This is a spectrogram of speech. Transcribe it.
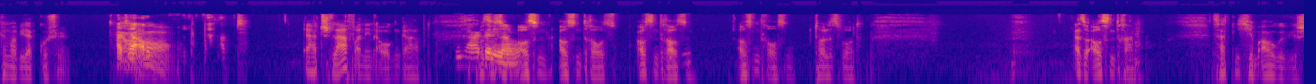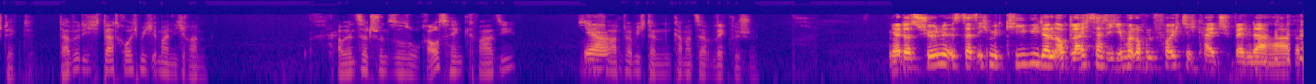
können wir wieder kuscheln. hat er auch Oh, gehabt. er hat Schlaf an den Augen gehabt. Ja, Also so genau. außen, außen draußen. Außen draußen. Außen draußen. Tolles Wort. Also außen dran. Es hat nicht im Auge gesteckt. Da würde ich, da traue ich mich immer nicht ran. Aber wenn es dann schon so, so raushängt quasi, so Ja. fadenförmig, dann kann man es ja wegwischen. Ja, das Schöne ist, dass ich mit Kiwi dann auch gleichzeitig immer noch einen Feuchtigkeitsspender habe.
